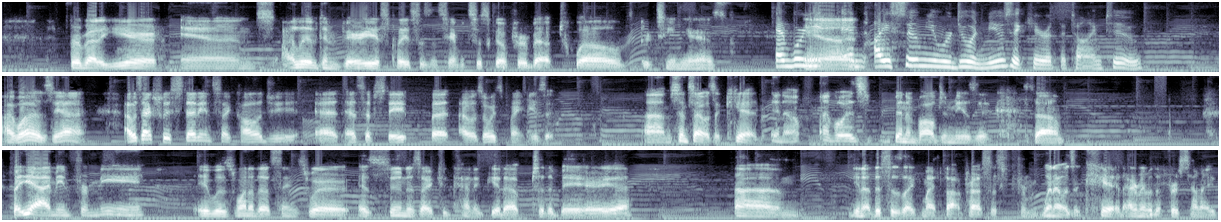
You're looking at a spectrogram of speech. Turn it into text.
for about a year. And I lived in various places in San Francisco for about 12, 13 years. And were you? And- And I assume you were doing music here at the time too. I was, yeah. I was actually studying psychology at SF State, but I was always playing music um, since I was a kid. You know, I've always been involved in music. So, but yeah, I mean, for me, it was one of those things where as soon as I could kind of get up to the Bay Area, um, you know, this is like my thought process from when I was a kid. I remember the first time I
